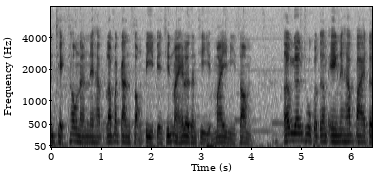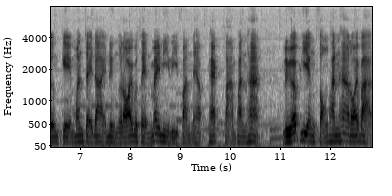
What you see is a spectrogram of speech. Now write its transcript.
นเทคเท่านั้นนะครับ รับประกัน 2 ปีเปลี่ยนชิ้นใหม่ให้เลยทันทีไม่มีซ่อม เติมเงินถูกกว่าเติมเองนะครับบายเติมเกมมั่นใจได้ 100%ไม่มีรีฟันนะครับ แพ็ค3,500 เหลือเพียง 2,500 บาท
